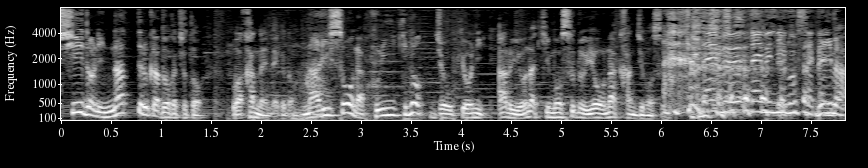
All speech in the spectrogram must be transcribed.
シードになってるかどうかちょっと分かんないんだけど、はい、なりそうな雰囲気の状況にあるような気もするような感じもする。だいぶ、だいぶ濁した感じで。で、今、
